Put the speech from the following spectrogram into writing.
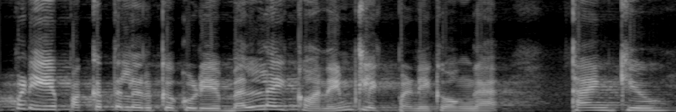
அப்படியே பக்கத்தில் இருக்கக்கூடிய பெல் ஐக்கானையும் கிளிக் பண்ணிக்கோங்க. Thank you.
